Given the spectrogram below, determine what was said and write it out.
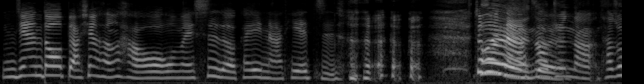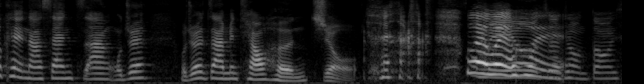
你今天都表现很好哦，我没事的，可以拿贴纸。对，那我就拿，他说可以拿三张，我觉得我就会在那边挑很久。会，我也没有这会，种东西。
